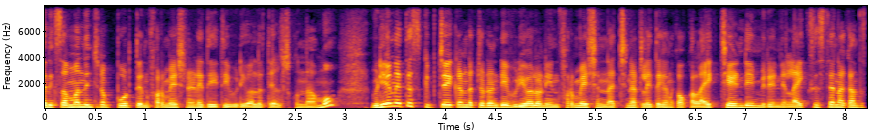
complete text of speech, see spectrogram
దానికి సంబంధించిన పూర్తి ఇన్ఫర్మేషన్ అనేది అయితే వీడియోలో వీడియోలో తెలుసుకుందాము వీడియోని అయితే స్కిప్ చేయకుండా చూడండి. వీడియోలోని ఇన్ఫర్మేషన్ నచ్చినట్లయితే కనుక ఒక లైక్ చేయండి. మీరు ఎన్ని లైక్స్ ఇస్తే నాకు అంత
